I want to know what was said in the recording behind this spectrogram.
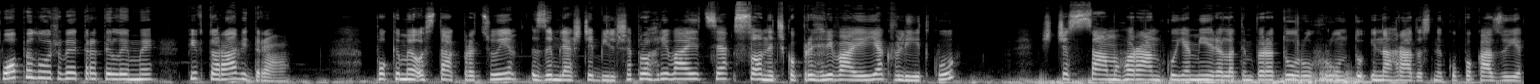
Попелу ж витратили ми півтора відра. Поки ми ось так працюємо, земля ще більше прогрівається, сонечко пригріває, як влітку. Ще з самого ранку я міряла температуру ґрунту і на градуснику показує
